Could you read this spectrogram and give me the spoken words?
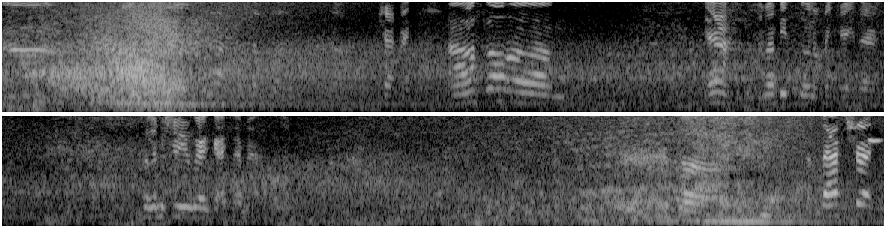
uh, also, uh, traffic. Uh, also, um, yeah, I'm gonna be doing open carry there. So let me show you where guys I'm at. So, so uh, the fast track.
